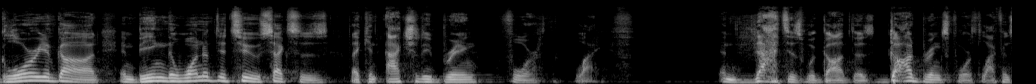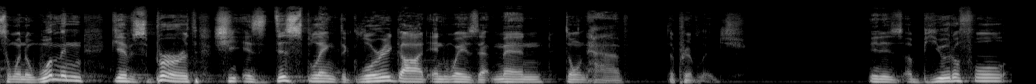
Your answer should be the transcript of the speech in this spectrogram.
glory of God and being the one of the two sexes that can actually bring forth life. And that is what God does. God brings forth life. And so when a woman gives birth, she is displaying the glory of God in ways that men don't have the privilege. It is a beautiful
